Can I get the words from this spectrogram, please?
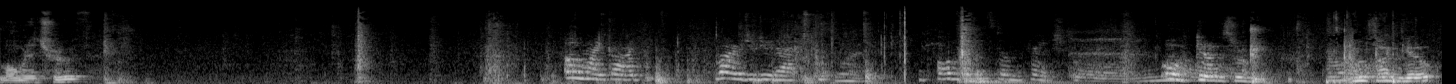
Moment of truth. Oh my god. Why would you do that? what? All the food's still in the fridge. Oh, get out of this room. Move so I can get out.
